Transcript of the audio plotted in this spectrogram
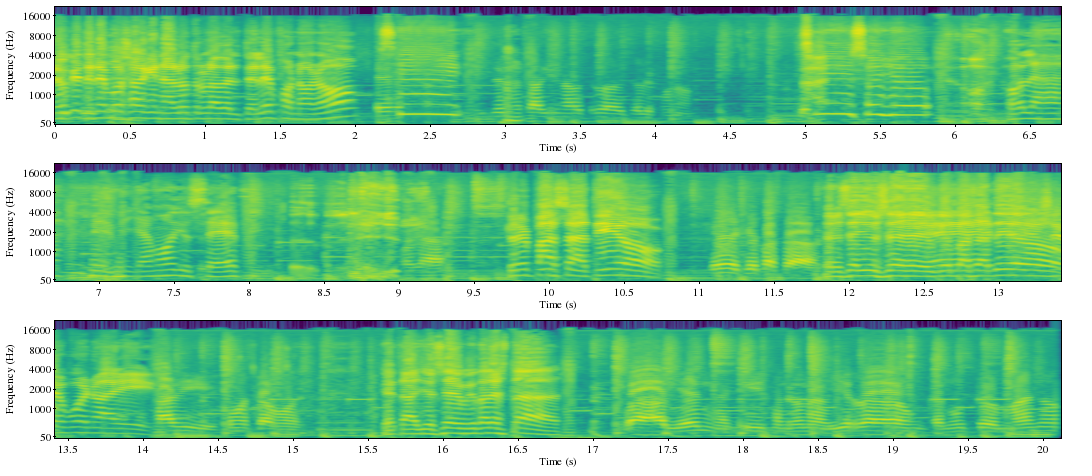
Creo que tenemos a alguien al otro lado del teléfono, ¿no? Sí. ¿Tienes alguien al otro lado del teléfono? Sí, soy yo. hola, me, me llamo Yusef. Hola. ¿Qué pasa, tío? ¿Qué, qué pasa? Ese Josep, ¿qué pasa, Ese- tío? ese bueno ahí. Javi, ¿cómo estamos? ¿Qué tal, Josep? ¿Qué tal estás? Va bien, aquí echando una birra, un canuto en mano.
